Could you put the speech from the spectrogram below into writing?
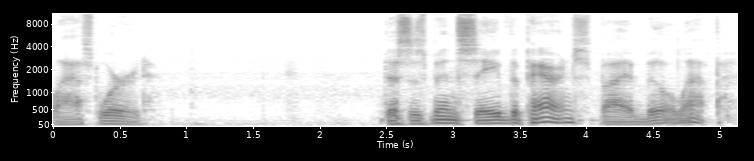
Last word. This has been Save the Parents by Bill Lepp.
